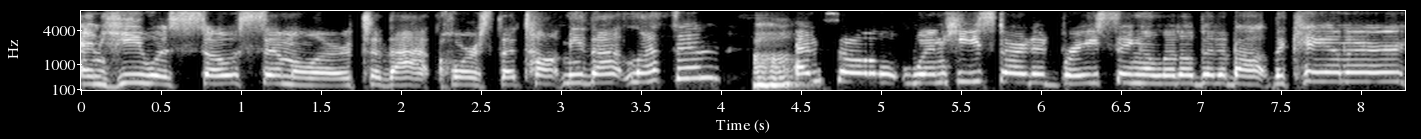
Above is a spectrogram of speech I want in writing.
and he was so similar to that horse that taught me that lesson. Uh-huh. and so when he started bracing a little bit about the canter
